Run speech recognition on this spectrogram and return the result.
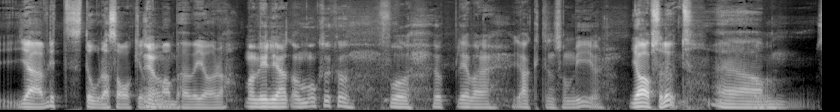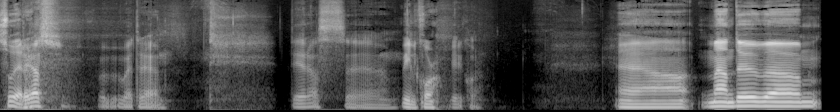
jävligt stora saker som Ja. man behöver göra. Man vill ju att de också ska få uppleva jakten som vi gör. Ja, absolut. Ehm, Mm. så är det. Deras, vad heter det, deras eh, Villkor. villkor. Eh, men du, ehm,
